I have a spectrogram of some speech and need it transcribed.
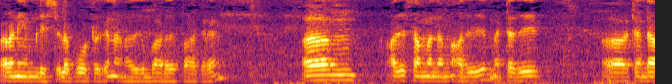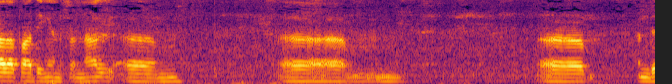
பரணியம் லிஸ்ட்டில் போட்டிருக்கேன். நான் அதுக்கும் பாடத்தை பார்க்குறேன். Um, அது சம்மந்தம் அது மற்றது ரெண்டாவதாக பார்த்தீங்கன்னு சொன்னால் um, um, அந்த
